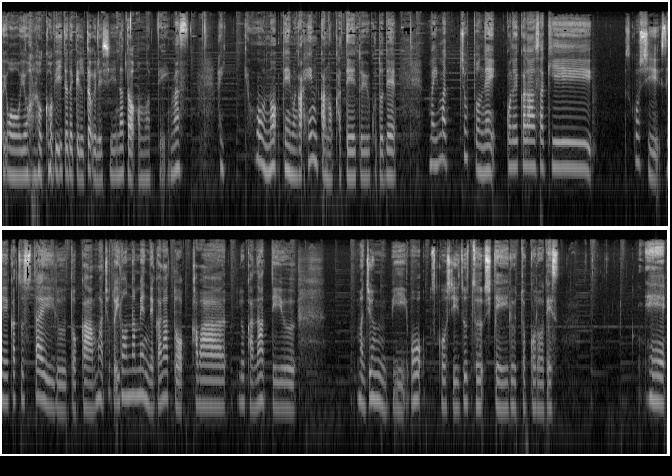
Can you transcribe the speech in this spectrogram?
びお喜びいただけると嬉しいなと思っています。はい。今日のテーマが変化の過程ということでまあ、今ちょっとねこれから先少し生活スタイルとか、まあ、ちょっといろんな面でガラッと変わるかなっていう、まあ、準備を少しずつしているところです。で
